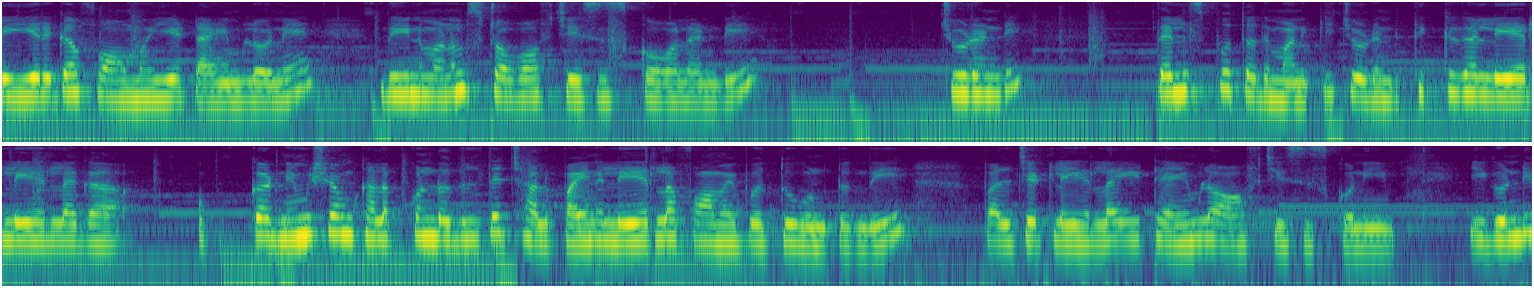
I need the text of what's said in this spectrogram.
లేయర్గా ఫామ్ అయ్యే టైంలోనే దీన్ని మనం స్టవ్ ఆఫ్ చేసేసుకోవాలండి. చూడండి తెలిసిపోతుంది మనకి. చూడండి థిక్గా లేయర్ లేయర్ లాగా ఒక్క నిమిషం కలపకుండా వదిలితే చాలా పైన లేయర్లా ఫామ్ అయిపోతూ ఉంటుంది. పల్చట్ లేయర్లా ఈ టైంలో ఆఫ్ చేసేసుకొని. ఇగోండి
